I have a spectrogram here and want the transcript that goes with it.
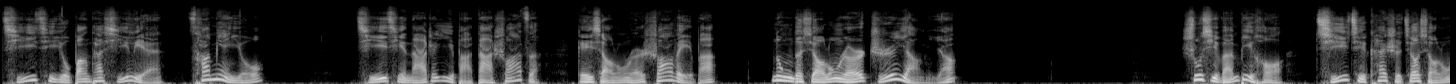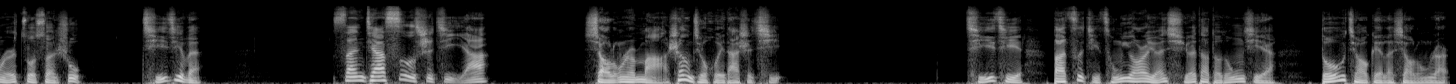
琪琪又帮他洗脸。擦面油，琪琪拿着一把大刷子给小龙人刷尾巴，弄得小龙人直痒痒。梳洗完毕后，琪琪开始教小龙人做算术。琪琪问：“三加四是几呀？”小龙人马上就回答是七。琪琪把自己从幼儿园学到的东西都教给了小龙人。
